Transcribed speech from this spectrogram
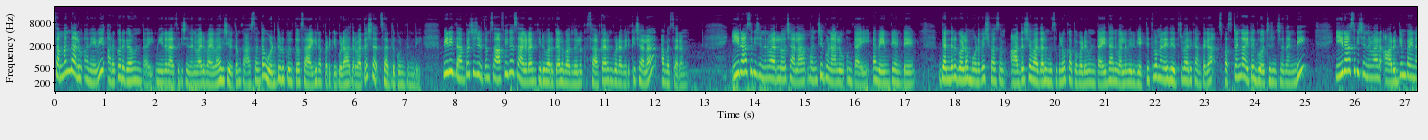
సంబంధాలు అనేవి అరకొరగా ఉంటాయి. మీనరాశికి చెందిన వారి వైవాహిక జీవితం కాస్తంత ఒడిదుడుకులతో సాగినప్పటికీ కూడా ఆ తర్వాత స- సర్దుకుంటుంది. వీరి దాంపత్య జీవితం సాఫీగా సాగడానికి ఇరు వర్గాల బంధువులకు సహకారం కూడా వీరికి చాలా అవసరం. ఈ రాశికి చెందిన వారిలో చాలా మంచి గుణాలు ఉంటాయి. అవేమిటి అంటే గందరగోళం మూఢవిశ్వాసం ఆదర్శవాదాలు ముసుగులో కప్పబడి ఉంటాయి. దానివల్ల వీరి వ్యక్తిత్వం అనేది ఎదుటివారికి అంతగా స్పష్టంగా అయితే గోచరించదండి. ఈ రాశికి చెందిన వారు ఆరోగ్యం పైన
